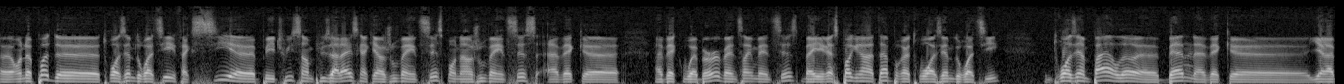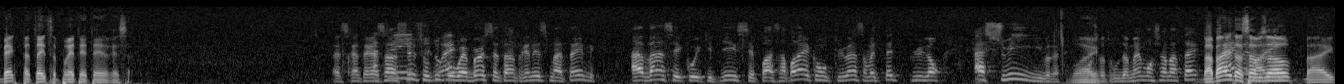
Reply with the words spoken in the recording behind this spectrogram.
euh, on n'a pas de troisième droitier. Fait que si euh, Petrie semble plus à l'aise quand il en joue 26, puis on en joue 26 avec, euh, avec Weber, 25-26, ben, il reste pas grand temps pour un troisième droitier. Une troisième paire, là, euh, Ben avec euh, Yerabek, peut-être ça pourrait être intéressant. Ça serait intéressant à suivre, surtout ouais. que Weber s'est entraîné ce matin, mais avant ses coéquipiers, c'est pas, ça paraît concluant, ça va être peut-être plus long à suivre. On se retrouve demain, mon cher Martin. Bye bye, Bye, dans ça vous bye. autres. Bye.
